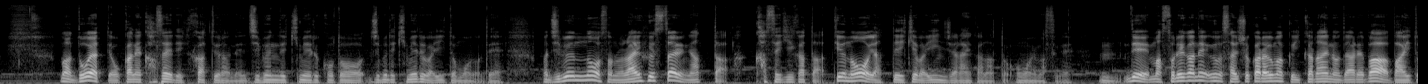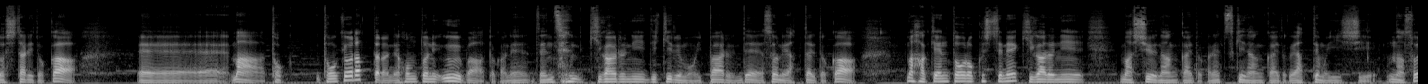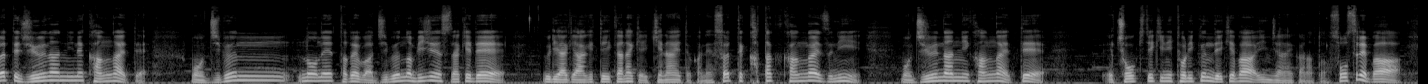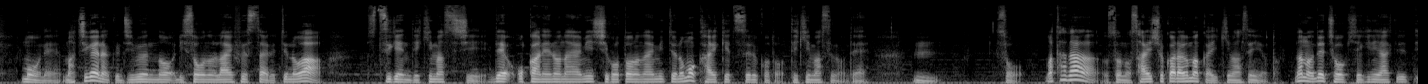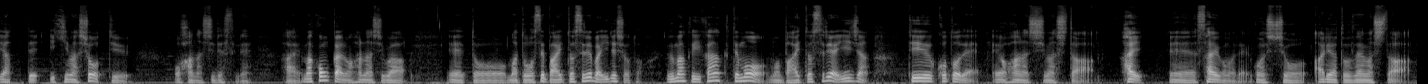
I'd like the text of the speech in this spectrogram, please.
まあ、どうやってお金稼いでいくかっていうのはね自分で決めること自分で決めればいいと思うので、まあ、自分のそのライフスタイルに合った稼ぎ方っていうのをやっていけばいいんじゃないかなと思いますね、うん、で、まあ、それがね最初からうまくいかないのであればバイトしたりとか、えー、まあ東京だったらね本当にウーバーとかね全然気軽にできるもんいっぱいあるんでそういうのやったりとかまあ、派遣登録してね気軽に、まあ、週何回とかね月何回とかやってもいいし、まあ、そうやって柔軟にね考えてもう自分のね例えば自分のビジネスだけで売り上げ上げていかなきゃいけないとかねそうやって固く考えずにもう柔軟に考えて長期的に取り組んでいけばいいんじゃないかなと。そうすればもうね間違いなく自分の理想のライフスタイルっていうのは実現できますしでお金の悩み仕事の悩みっていうのも解決することできますのでうん。そう。まあ、ただその最初からうまくはいきませんよと。なので長期的にやっていきましょうっていうお話ですね、はい。まあ、今回のお話は、えーとまあ、どうせバイトすればいいでしょうと。うまくいかなくても、まあ、バイトすりゃいいじゃん。っていうことでお話ししました。はい、えー、最後までご視聴ありがとうございました。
